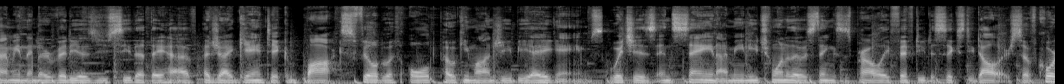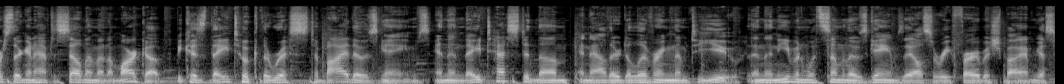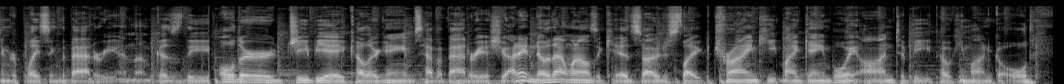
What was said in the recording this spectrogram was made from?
I mean, in their videos, you see that they have a gigantic box filled with old Pokemon GBA games, which is insane. I mean, each one of those things is probably 50 to $60. So of course they're going to have to sell them at a markup because they took the risks to buy those games and then they tested them and now they're delivering them to you. And then even with some of those games, they also refurbish by, I'm guessing, replacing the battery in them because the older GBA color games have a battery issue. I didn't know that when I was a kid, so I would just like try and keep my Game Boy on to beat Pokemon Gold.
